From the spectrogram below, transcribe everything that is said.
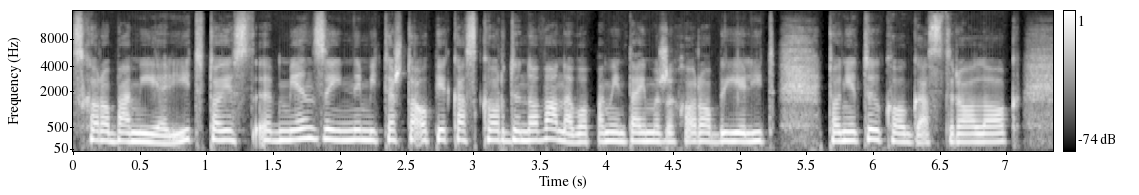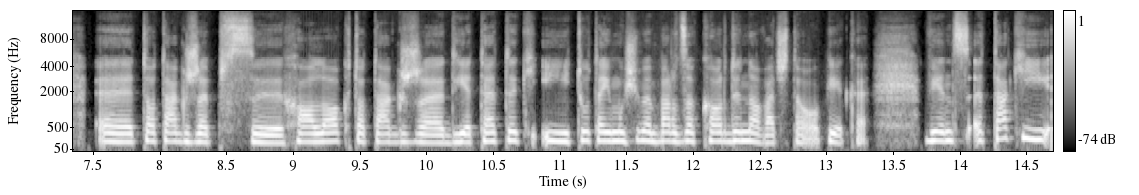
z chorobami jelit. To jest e, między innymi też ta opieka skoordynowana, bo pamiętajmy, że choroby jelit to nie tylko gastrolog, e, to także psycholog, to także dietetyk i tutaj musimy bardzo koordynować tę opiekę. Więc taki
